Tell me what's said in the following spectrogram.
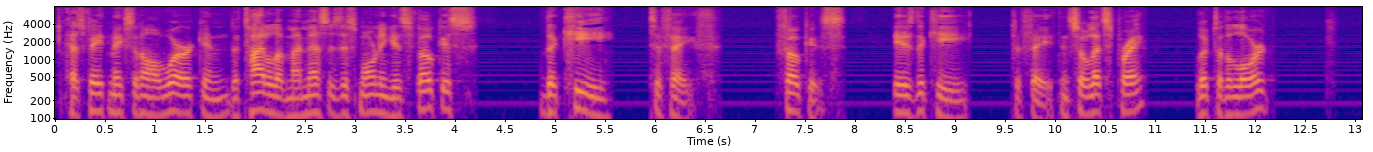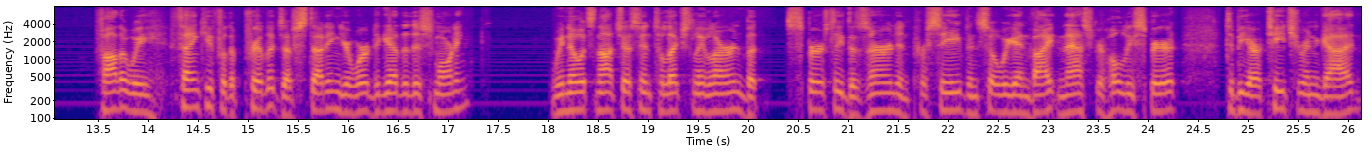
because faith makes it all work. And the title of my message this morning is Focus, the Key to Faith. Focus is the key to faith. And so let's pray. Look to the Lord. Father, we thank you for the privilege of studying your word together this morning. We know it's not just intellectually learned, but spiritually discerned and perceived. And so we invite and ask your Holy Spirit to be our teacher and guide.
